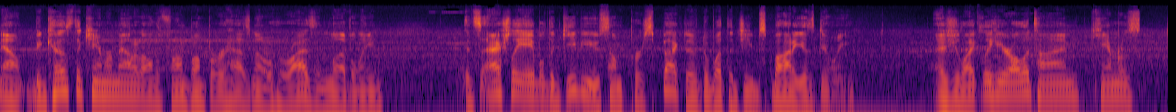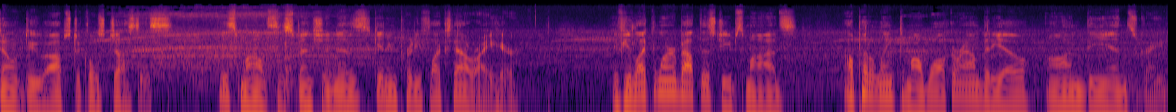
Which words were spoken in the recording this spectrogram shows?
Now, because the camera mounted on the front bumper has no horizon leveling, it's actually able to give you some perspective to what the Jeep's body is doing. As you likely hear all the time, cameras don't do obstacles justice. This mild suspension is getting pretty flexed out right here. If you'd like to learn about this Jeep's mods, I'll put a link to my walk around video on the end screen.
